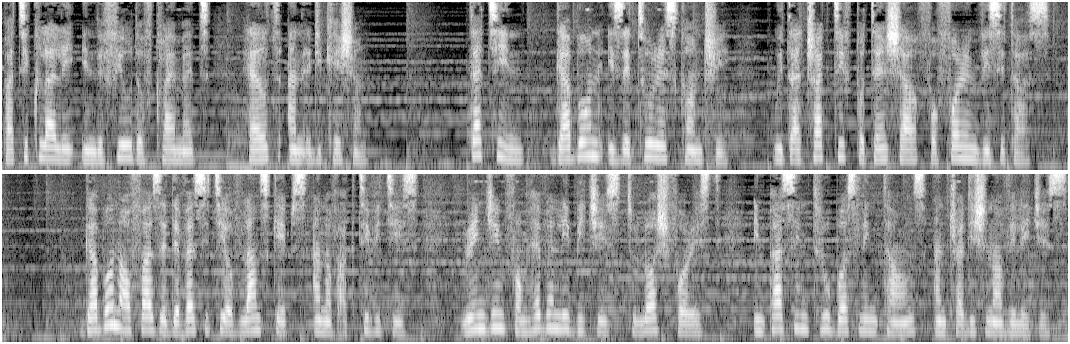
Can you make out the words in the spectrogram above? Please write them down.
particularly in the field of climate, health and education. 13. Gabon is a tourist country, with attractive potential for foreign visitors. Gabon offers a diversity of landscapes and of activities, ranging from heavenly beaches to lush forests, in passing through bustling towns and traditional villages.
